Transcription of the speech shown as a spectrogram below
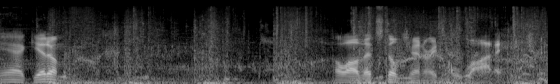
Yeah, get him. Oh wow, that still generates a lot of hatred.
